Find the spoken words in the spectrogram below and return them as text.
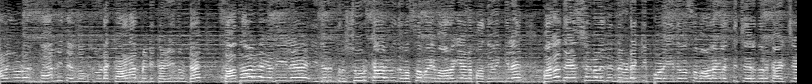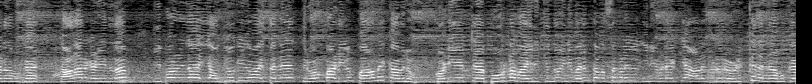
ആളുകളുടെ ഒരു സാന്നിധ്യം നമുക്കിവിടെ കാണാൻ വേണ്ടി കഴിയുന്നുണ്ട്. സാധാരണഗതിയിൽ ഇതൊരു തൃശ്ശൂർക്കാരുടെ ദിവസമായി മാറുകയാണ് പതിവെങ്കിൽ പല ദേശങ്ങളിൽ നിന്ന് ഇവിടേക്ക് ഇപ്പോൾ ഈ ദിവസം ആളുകൾ എത്തിച്ചേരുന്ന ഒരു കാഴ്ചയാണ് നമുക്ക് കാണാൻ കഴിയുന്നത്. ഇപ്പോൾ ഇതാ ഈ ഔദ്യോഗികമായി തന്നെ തിരുവമ്പാടിയിലും പാറമേക്കാവിലും കൊടിയേറ്റ് പൂർണമായിരിക്കുന്നു. ഇനി വരും ദിവസങ്ങളിൽ ഇനി ഇവിടേക്ക് ആളുകളുടെ ഒരു ഒഴുക്ക് തന്നെ നമുക്ക്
